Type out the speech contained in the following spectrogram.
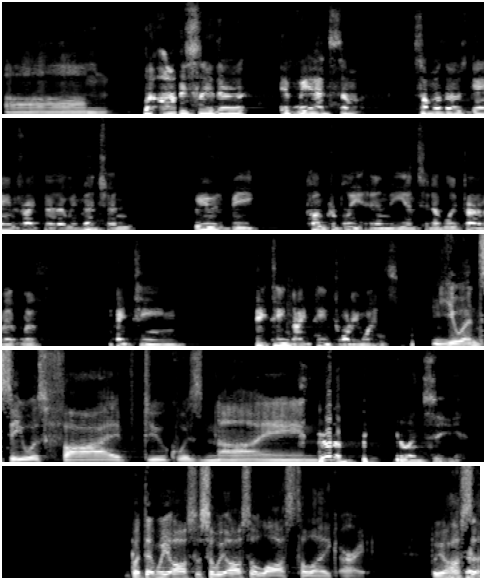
Um, But obviously, there, if we had some some of those games right there that we mentioned, we would be comfortably in the NCAA tournament with 19, 18, 19, 20 wins. UNC was five. Duke was nine. You're to beat UNC. But then we also so we also lost to like all right. We also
